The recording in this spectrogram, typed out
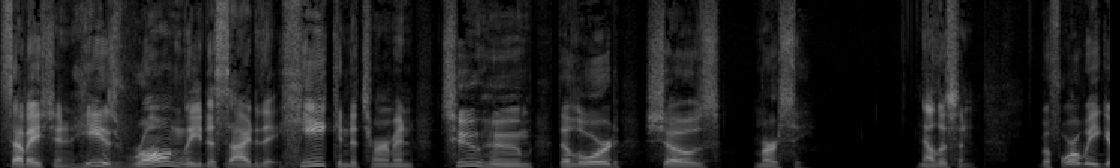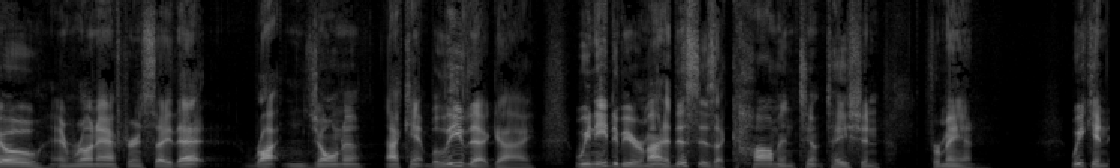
salvation. He has wrongly decided that he can determine to whom the Lord shows mercy. Now, listen, before we go and run after and say, that rotten Jonah, I can't believe that guy, we need to be reminded this is a common temptation for man. We can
